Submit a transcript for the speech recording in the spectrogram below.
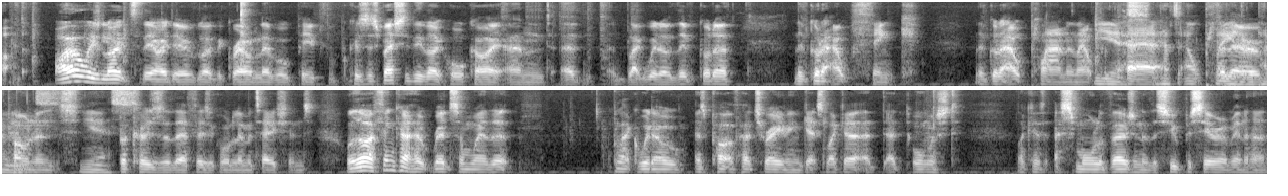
I always liked the idea of like the ground level people because especially like Hawkeye and, and, and Black Widow, they've got to they've got to outthink, they've got to outplan and outprepare Yes, they have to outplay for their their opponents. opponents. Yes, because of their physical limitations. Although I think I read somewhere that Black Widow, as part of her training, gets like a, a, a almost like a, a smaller version of the super serum in her,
